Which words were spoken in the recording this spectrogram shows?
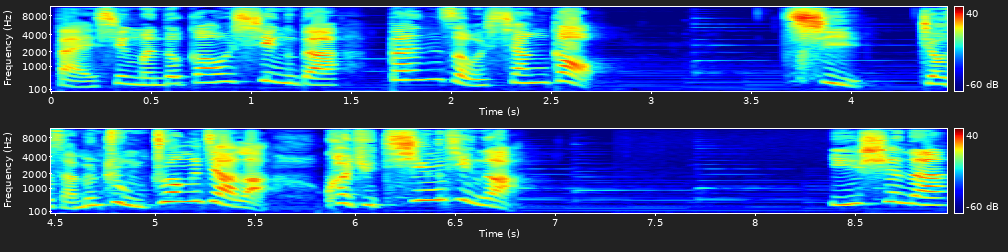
百姓们都高兴地奔走相告：“气教咱们种庄稼了，快去听听啊！”于是呢，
